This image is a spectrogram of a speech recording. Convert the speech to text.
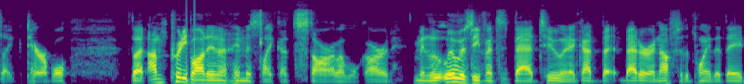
like terrible. But I'm pretty bought in on him as like a star level guard. I mean, Lillard's defense is bad too, and it got be- better enough to the point that they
